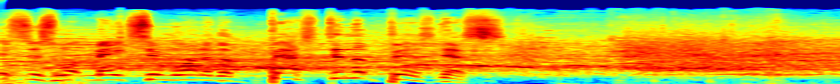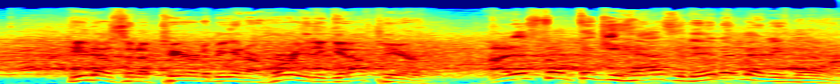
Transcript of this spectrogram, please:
This is what makes him one of the best in the business. He doesn't appear to be in a hurry to get up here. I just don't think he has it in him anymore.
